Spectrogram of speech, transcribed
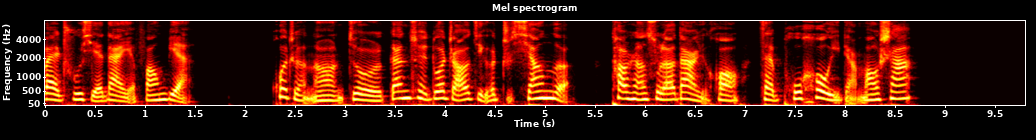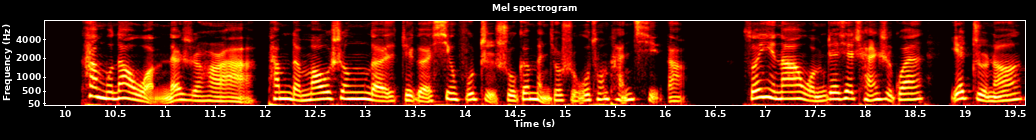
外出携带也方便。或者呢，就干脆多找几个纸箱子，套上塑料袋以后，再铺厚一点猫砂。看不到我们的时候啊，他们的猫生的这个幸福指数根本就是无从谈起的。所以呢，我们这些铲屎官也只能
